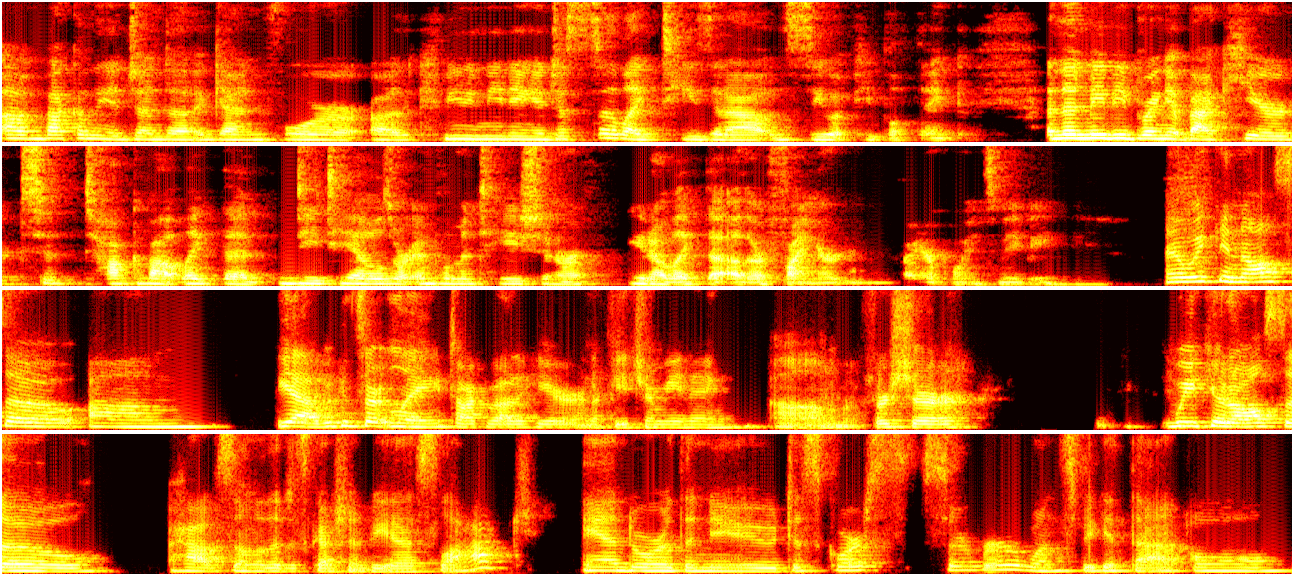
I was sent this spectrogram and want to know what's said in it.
um, back on the agenda again for uh, the community meeting and just to like tease it out and see what people think, and then maybe bring it back here to talk about like the details or implementation or you know like the other finer finer points maybe. And we can also, um, yeah, we can certainly talk about it here in a future meeting, um, for sure. We could also have some of the discussion via Slack and or the new discourse server, once we get that all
